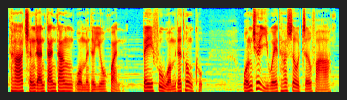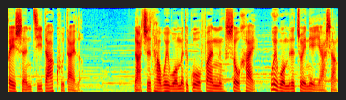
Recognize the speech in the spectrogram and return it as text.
他诚然担当我们的忧患，背负我们的痛苦，我们却以为他受责罚，被神击打苦待了。哪知他为我们的过犯受害，为我们的罪孽压伤。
